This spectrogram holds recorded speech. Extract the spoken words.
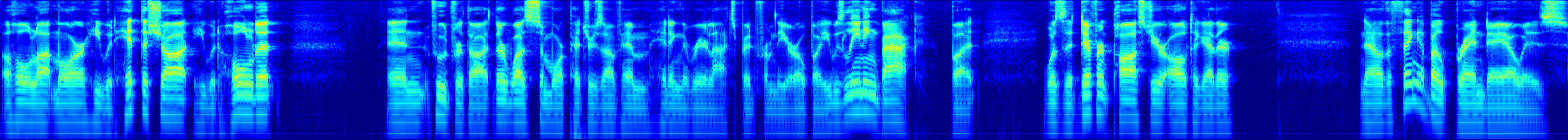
a whole lot more. He would hit the shot, he would hold it. And food for thought, there was some more pictures of him hitting the rear lat spread from the Europa. He was leaning back, but was a different posture altogether. Now the thing about Brandao is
